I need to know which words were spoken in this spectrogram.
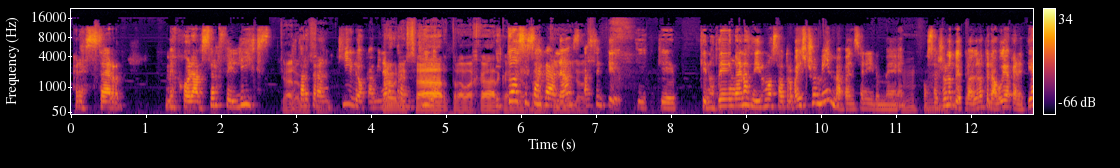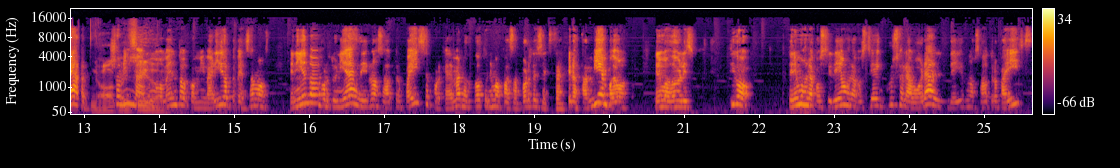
crecer, mejorar, ser feliz, Claro estar que sí. tranquilo, caminar Progresar, tranquilo. trabajar. Y todas esas ganas hacen que, que- que- que nos den ganas de irnos a otro país. Yo misma pensé en irme. ¿eh? O sea, yo no te, no te la voy a caretear. No, Yo misma en un momento con mi marido pensamos, teniendo oportunidades de irnos a otros países, porque además los dos tenemos pasaportes extranjeros también, podemos, tenemos dobles. Digo, tenemos la posibilidad, tenemos la posibilidad incluso laboral de irnos a otro país.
